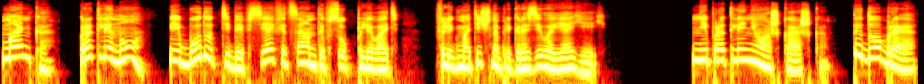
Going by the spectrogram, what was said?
«Манька, прокляну, и будут тебе все официанты в суп плевать», — флегматично пригрозила я ей. «Не проклянешь, Кашка. Ты добрая»,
